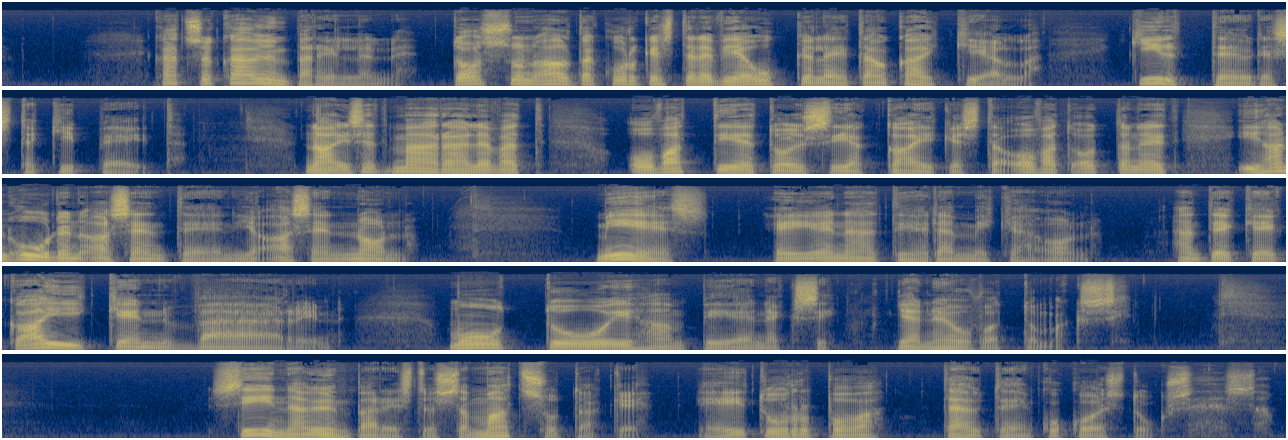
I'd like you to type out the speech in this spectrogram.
Katsokaa ympärillenne. Tossun alta kurkistelevia ukkeleita on kaikkialla, kiltteydestä kipeitä. Naiset määräilevät, ovat tietoisia kaikesta, ovat ottaneet ihan uuden asenteen ja asennon. Mies ei enää tiedä mikä on. Hän tekee kaiken väärin, muuttuu ihan pieneksi ja neuvottomaksi. Siinä ympäristössä matsutake ei turpoa täyteen kukoistukseensa.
